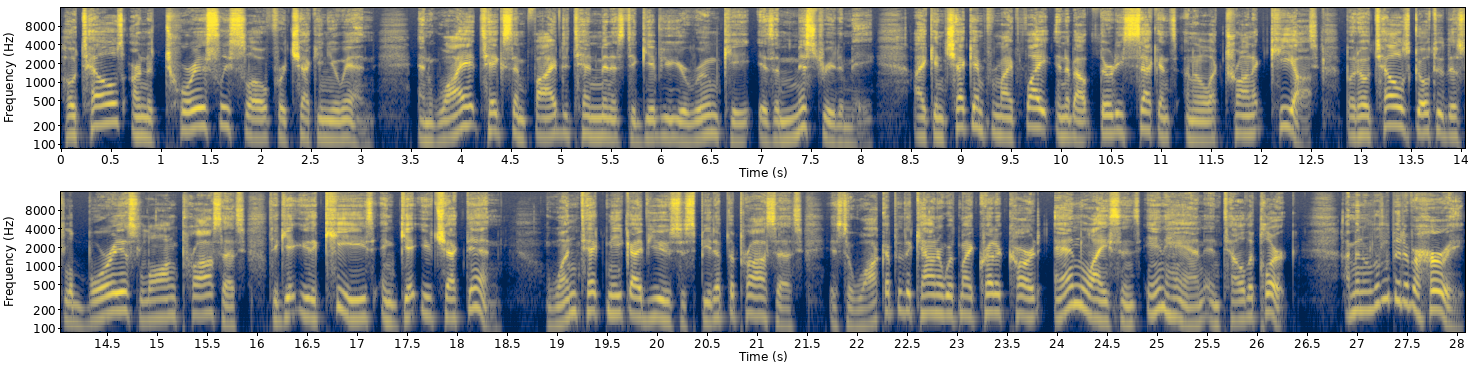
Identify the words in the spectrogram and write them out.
Hotels are notoriously slow for checking you in, and why it takes them 5 to 10 minutes to give you your room key is a mystery to me. I can check in for my flight in about 30 seconds on an electronic kiosk, but hotels go through this laborious long process to get you the keys and get you checked in. One technique I've used to speed up the process is to walk up to the counter with my credit card and license in hand and tell the clerk, I'm in a little bit of a hurry.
